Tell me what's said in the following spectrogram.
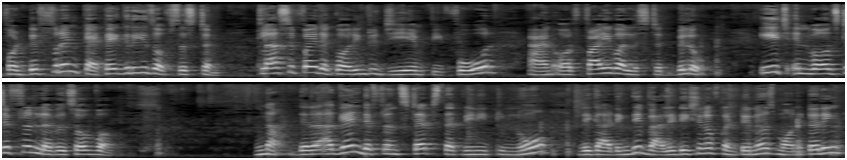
for different categories of system classified according to gmp 4 and or 5 are listed below. Each involves different levels of work now, there are again different steps that we need to know regarding the validation of continuous monitoring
